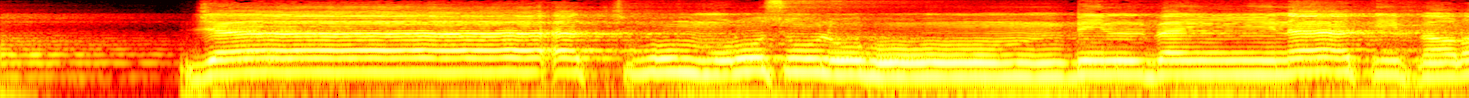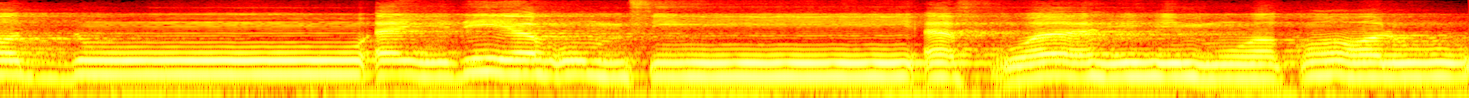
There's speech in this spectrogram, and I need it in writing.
جاءتهم رسلهم بالبينات فردوا أيديهم في أفواههم وقالوا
